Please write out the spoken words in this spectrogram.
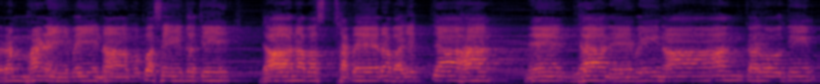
ब्रह्मणैवैनामुपसीदति दानवस्थपेरवयित्याह। मेध्यानेवैनाम् करोति।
